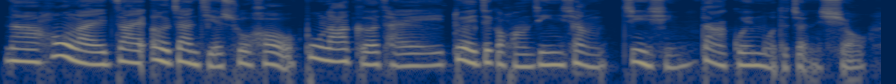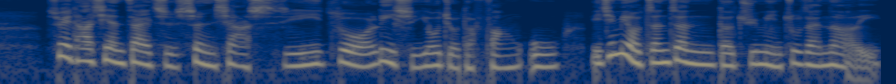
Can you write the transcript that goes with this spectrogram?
那后来在二战结束后，布拉格才对这个黄金巷进行大规模的整修。所以它现在只剩下十一座历史悠久的房屋，已经没有真正的居民住在那里。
